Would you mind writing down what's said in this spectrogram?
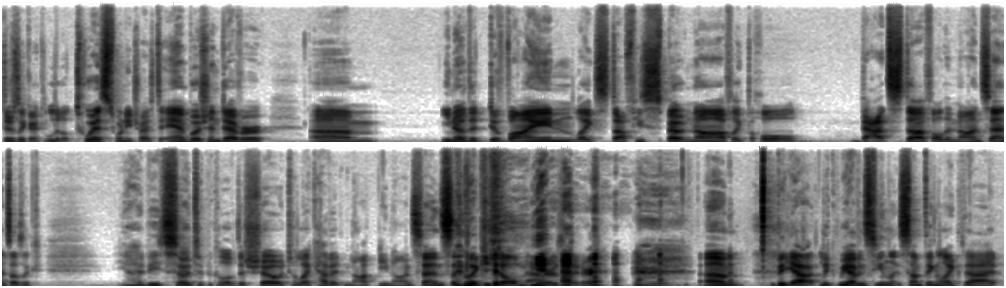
There's like a little twist when he tries to ambush Endeavor. Um, you know, the divine like stuff he's spouting off, like the whole that stuff, all the nonsense. I was like. Yeah, it'd be so typical of the show to like have it not be nonsense. like it all matters Yeah. later. um, but yeah, like we haven't seen like something like that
